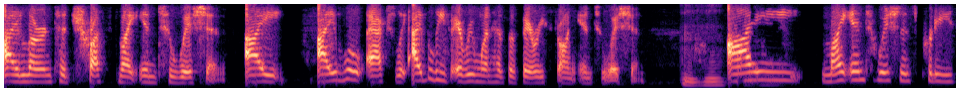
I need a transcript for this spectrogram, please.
I learned to trust my intuition. I I will actually I believe everyone has a very strong intuition. Mm-hmm. I my intuition is pretty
